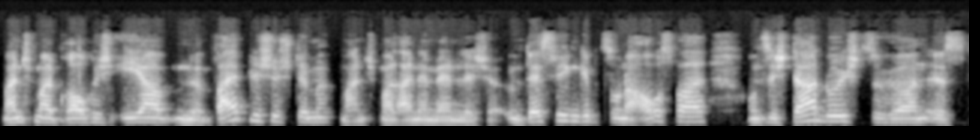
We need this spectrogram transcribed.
Manchmal brauche ich eher eine weibliche Stimme, manchmal eine männliche. Und deswegen gibt es so eine Auswahl und sich da durchzuhören ist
